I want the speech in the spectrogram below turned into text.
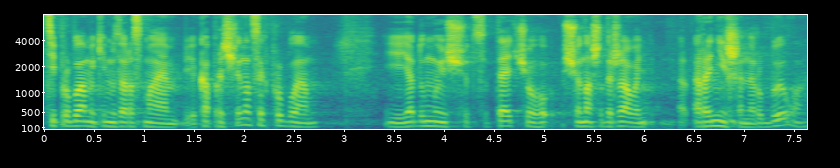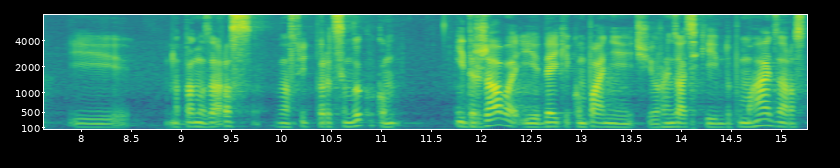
ті проблеми, які ми зараз маємо, яка причина цих проблем. І я думаю, що це те, чого, що наша держава раніше не робила, і напевно зараз вона стоїть перед цим викликом. І держава, і деякі компанії чи організації, які їм допомагають зараз.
